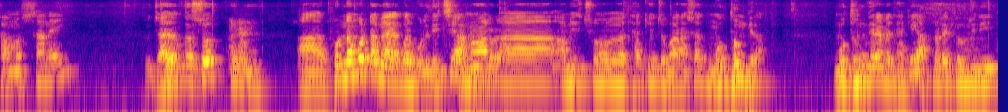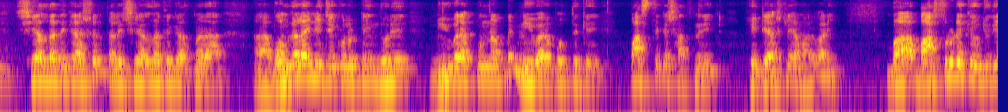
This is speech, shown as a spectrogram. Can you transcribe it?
সমস্যা নেই। তো যাই হোক দর্শক আহ, ফোন নম্বরটা আমি আরেকবার বলে দিচ্ছি। আমার আমি থাকি হচ্ছে বারাসাত মধ্যম গ্রাম। মধ্যম গ্রামে থাকি। আপনারা কেউ যদি শিয়ালদা থেকে আসেন তাহলে শিয়ালদা থেকে আপনারা বনগা লাইনে যে কোনো ট্রেন ধরে নিউ ব্যারাকপুর নামবেন। নিউ ব্যারাকপুর থেকে পাঁচ থেকে সাত মিনিট হেঁটে আসলে আমার বাড়ি। বা বাস রোডে কেউ যদি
